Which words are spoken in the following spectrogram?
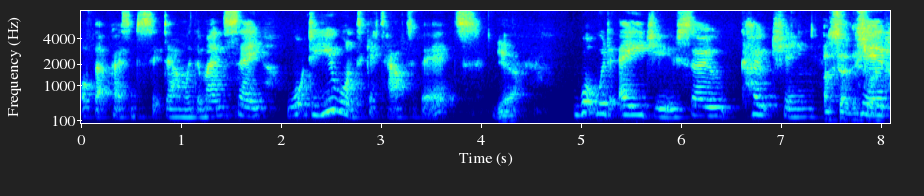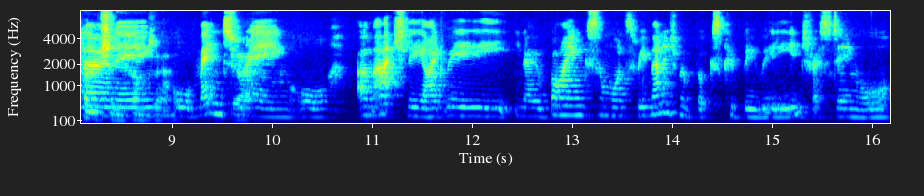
of that person to sit down with them and say, what do you want to get out of it? Yeah, What would aid you? So coaching, I said peer coaching learning or mentoring or um, actually I'd really you know buying someone three management books could be really interesting or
